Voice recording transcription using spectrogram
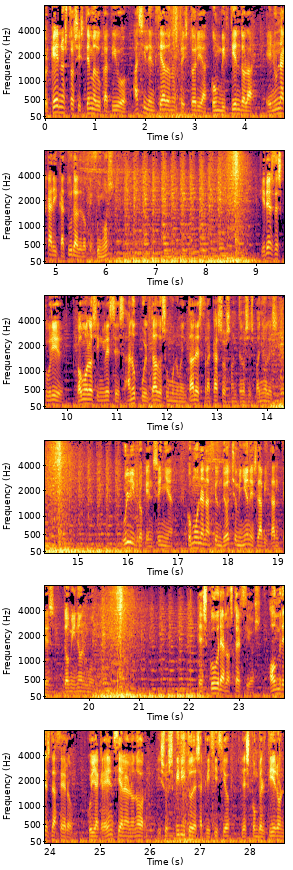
¿Por qué nuestro sistema educativo ha silenciado nuestra historia convirtiéndola en una caricatura de lo que fuimos? ¿Quieres descubrir cómo los ingleses han ocultado sus monumentales fracasos ante los españoles? Un libro que enseña cómo una nación de 8 millones de habitantes dominó el mundo. Descubre a los tercios, hombres de acero, cuya creencia en el honor y su espíritu de sacrificio les convirtieron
